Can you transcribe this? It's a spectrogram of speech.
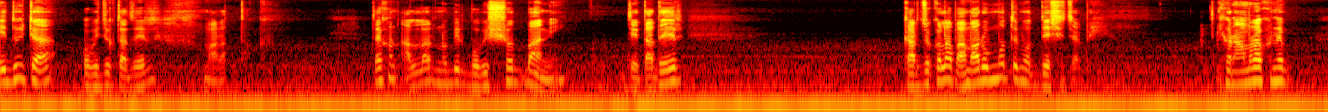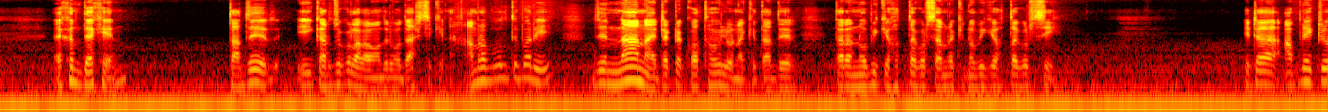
এই দুইটা অভিযোগ তাদের মারাত্মক। তো এখন আল্লাহর নবীর ভবিষ্যৎবাণী যে তাদের কার্যকলাপ আমার উন্মতের মধ্যে এসে যাবে। এখন আমরা ওখানে, এখন দেখেন তাদের এই কার্যকলাপ আমাদের মধ্যে আসছে কিনা। আমরা বলতে পারি যে না না, এটা একটা কথা হইল নাকি তাদের, তারা নবীকে হত্যা করছে, আমরা কি নবীকে হত্যা করছি? এটা আপনি একটু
